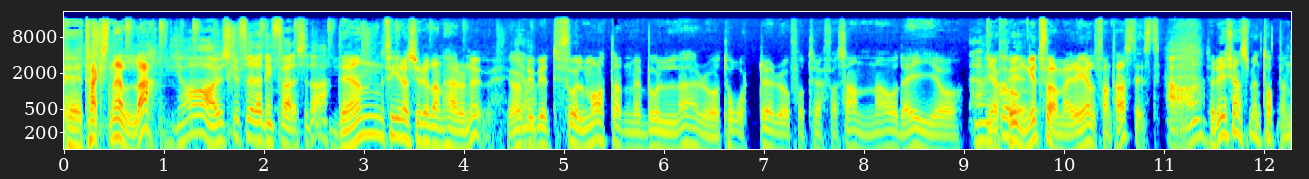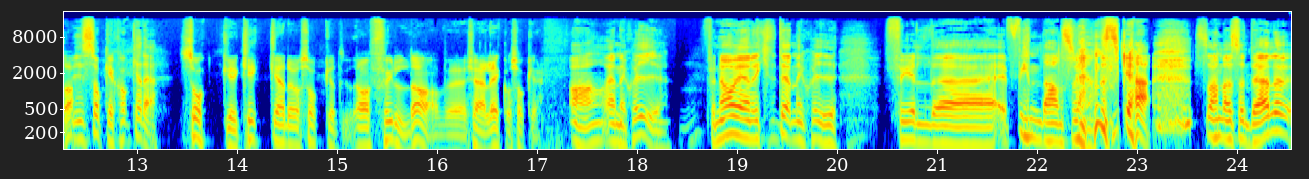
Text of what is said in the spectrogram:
Eh, tack snälla! Ja, hur ska du fira din födelsedag? Den firas ju redan här och nu. Jag har Ja. blivit fullmatad med bullar och tårtor och fått träffa Sanna och dig. Och Ja, ni har börjar- sjungit för mig, det är helt fantastiskt. Ja, Så det känns som en toppendag. vi är sockerchockade. Sockerkickade och socker, ja, fyllda av eh, kärlek och socker. Ja, och energi. För nu har vi en riktigt energifylld eh, finlandssvenska. Sanna Sundell,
